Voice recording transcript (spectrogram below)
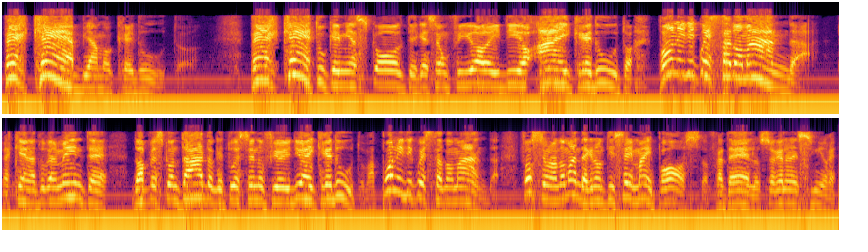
perché abbiamo creduto? Perché tu che mi ascolti, che sei un figliolo di Dio, hai creduto? Poniti questa domanda, perché naturalmente do per scontato che tu essendo un figlio di Dio hai creduto, ma poniti questa domanda, forse è una domanda che non ti sei mai posto, fratello, sorella del Signore,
